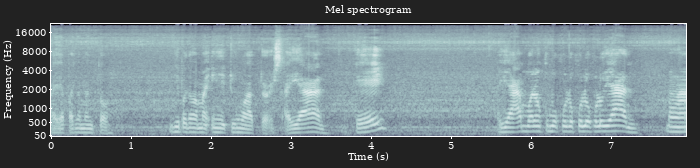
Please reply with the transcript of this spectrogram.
Kaya pa naman to. Hindi pa naman mainit yung waters. Ayan. Okay? Hayaan mo lang kumukulo-kulo-kulo yan. Mga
